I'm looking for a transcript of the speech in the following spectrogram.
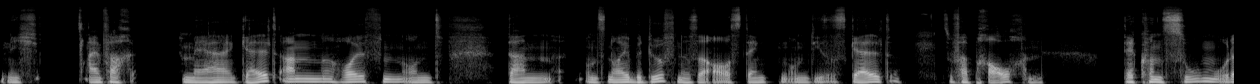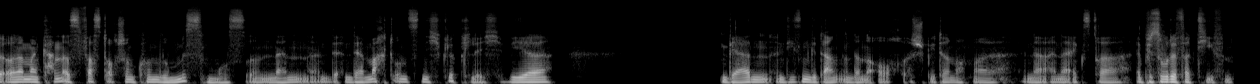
nicht einfach mehr Geld anhäufen und dann uns neue Bedürfnisse ausdenken, um dieses Geld zu verbrauchen. Der Konsum oder oder man kann es fast auch schon Konsumismus nennen, der der macht uns nicht glücklich. Wir werden diesen Gedanken dann auch später noch mal in 'ner einer extra Episode vertiefen.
